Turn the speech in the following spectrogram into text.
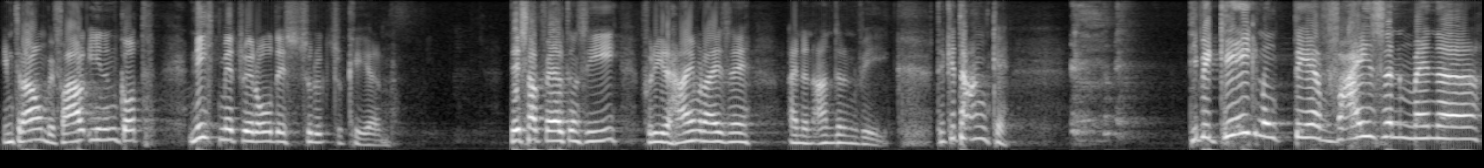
Im Traum befahl ihnen Gott, nicht mehr zu Herodes zurückzukehren. Deshalb wählten sie für ihre Heimreise einen anderen Weg. Der Gedanke, die Begegnung der weisen Männer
